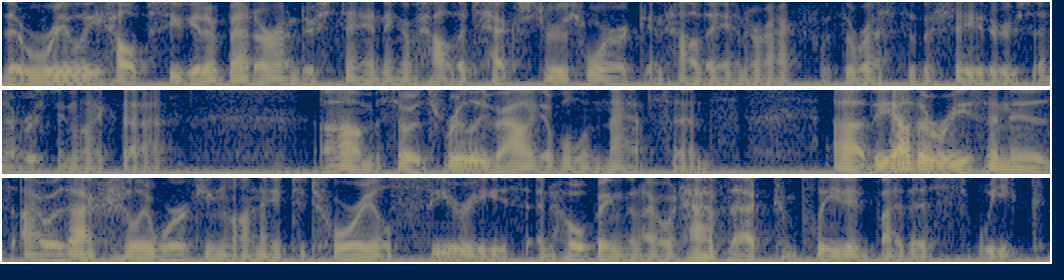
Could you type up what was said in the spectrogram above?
that really helps you get a better understanding of how the textures work and how they interact with the rest of the shaders and everything like that. Um, so it's really valuable in that sense. Uh, the other reason is I was actually working on a tutorial series and hoping that I would have that completed by this week,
